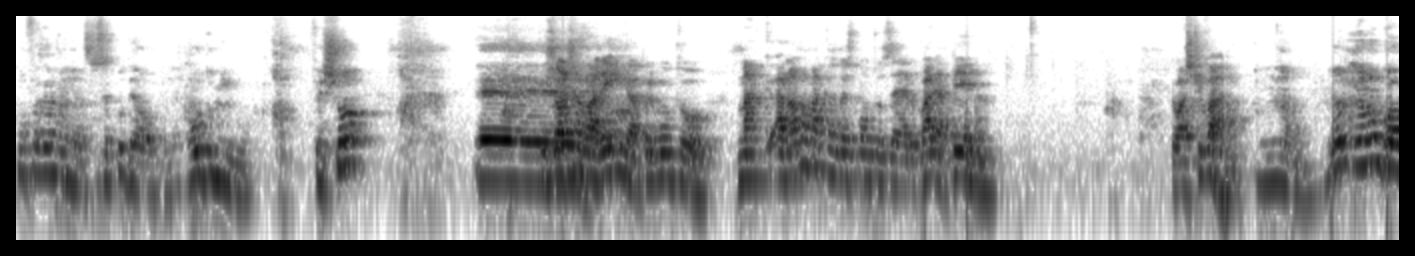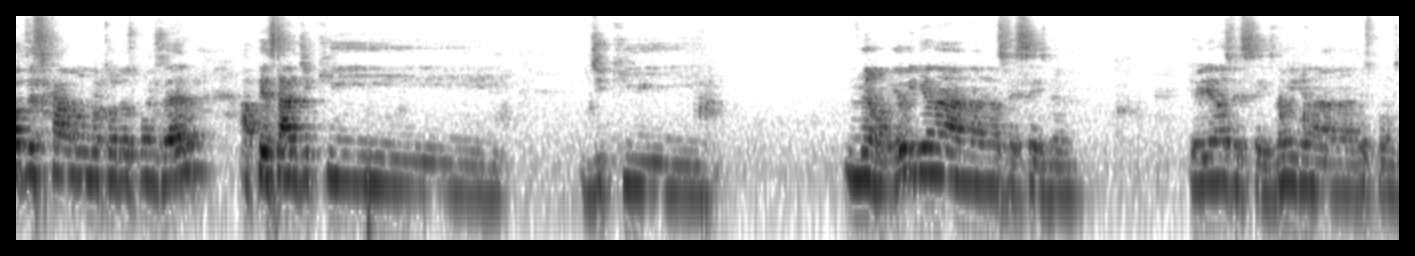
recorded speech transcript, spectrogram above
Vamos fazer amanhã, se você puder, óbvio, né? Ou domingo. Fechou? É... O Jorge Avarenga perguntou: "Mac- a nova Macan 2.0 vale a pena? Eu acho que vale. Não. Eu, eu não gosto desse carro no motor 2.0, apesar de que. De que. Não, eu iria na, na- nas V6 mesmo. Eu iria nas V6, não iria na, na 2.0.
